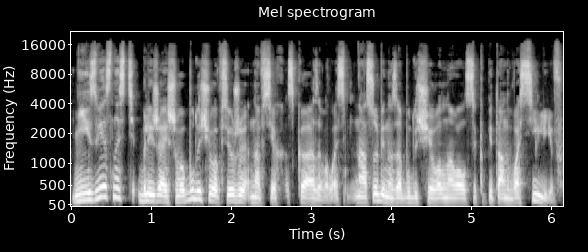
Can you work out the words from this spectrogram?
Неизвестность ближайшего будущего все же на всех сказывалась. Особенно за будущее волновался капитан Васильев.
